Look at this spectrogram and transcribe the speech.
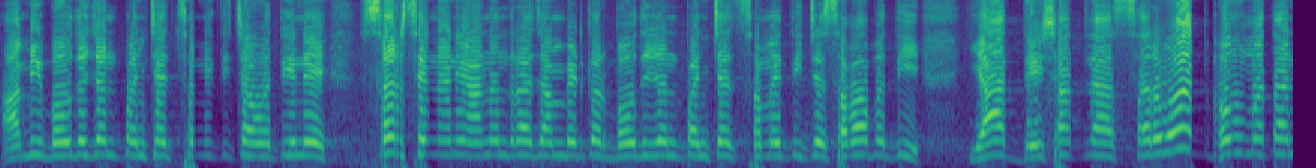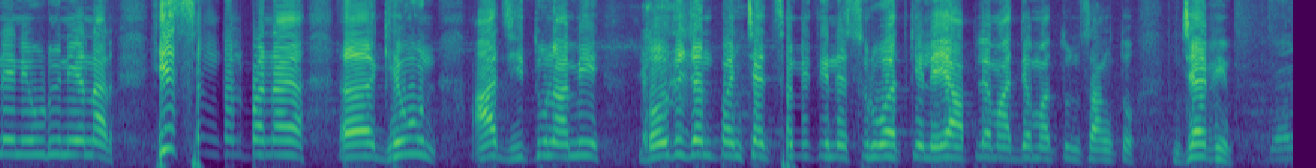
आम्ही बौद्धजन पंचायत समितीच्या वतीने सरसेनानी आनंदराज आंबेडकर बौद्धजन पंचायत समितीचे सभापती या देशातल्या सर्वात बहुमताने निवडून येणार हीच संकल्पना घेऊन आज इथून आम्ही बौद्धजन पंचायत समितीने सुरुवात केली. हे आपल्या माध्यमातून सांगतो. जय भीम. जय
